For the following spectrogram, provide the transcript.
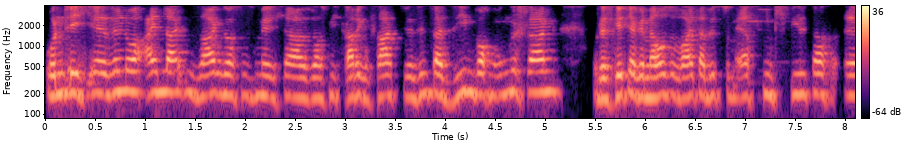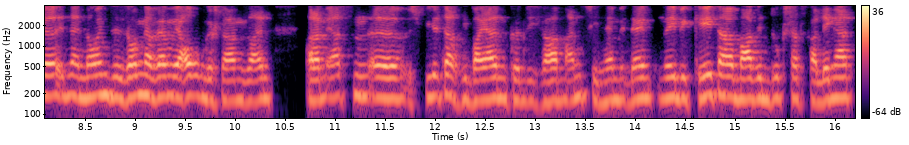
Und ich äh, will nur einleitend sagen, du hast es mich, ja, du hast mich gerade gefragt, wir sind seit sieben Wochen umgeschlagen und es geht ja genauso weiter bis zum ersten Spieltag äh, in der neuen Saison. Da werden wir auch umgeschlagen sein weil am ersten äh, Spieltag die Bayern können sich warm anziehen. Ne? Mit Naby Keita, Marvin Dukschat verlängert,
